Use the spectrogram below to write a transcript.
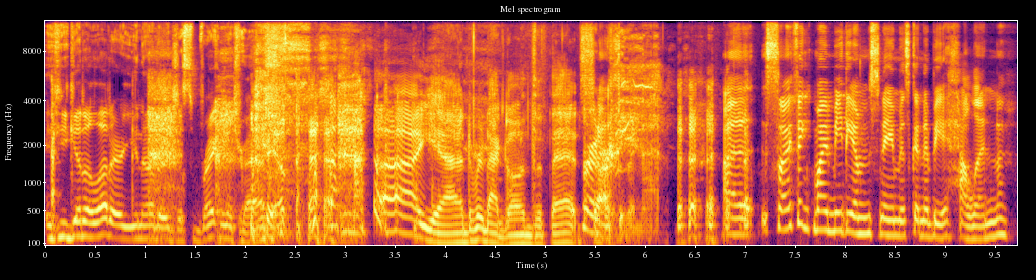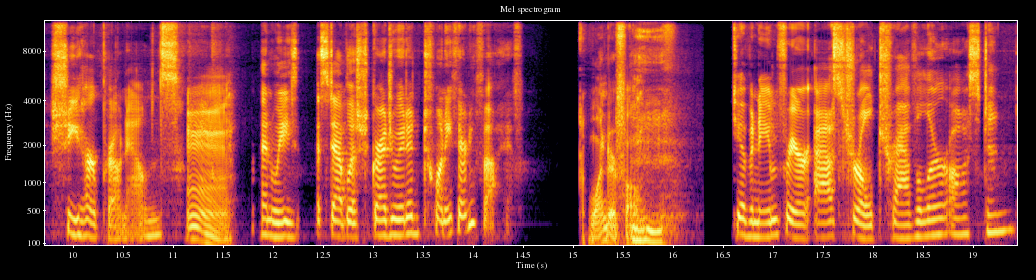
if you get a letter, you know they're just right in the trash. uh, yeah, we're not going with that. We're Sorry. not doing that. Uh, so I think my medium's name is going to be Helen, she, her pronouns. Hmm, And we established graduated 2035. wonderful. Mhm. Do you have a name for your astral traveler, Austin?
